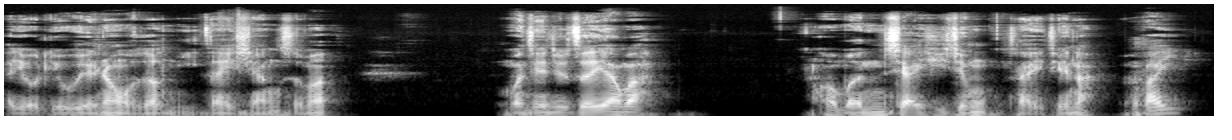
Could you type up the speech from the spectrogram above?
还有留言让我知道你在想什么。我们今天就这样吧，我们下一期节目再见啦，拜拜。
